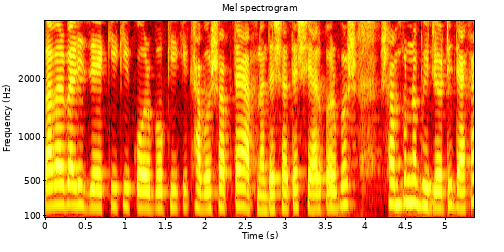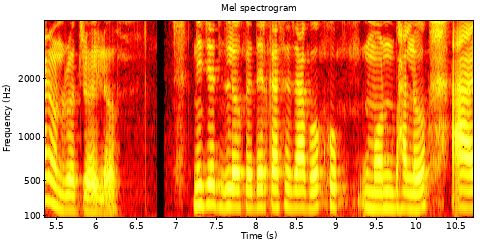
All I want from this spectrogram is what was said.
বাবার বাড়ি যে কি কি করব, কি কি খাব, সবটাই আপনাদের সাথে শেয়ার করব। সম্পূর্ণ ভিডিওটি দেখার অনুরোধ রইল। নিজের লোকেদের কাছে যাব, খুব মন ভালো। আর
